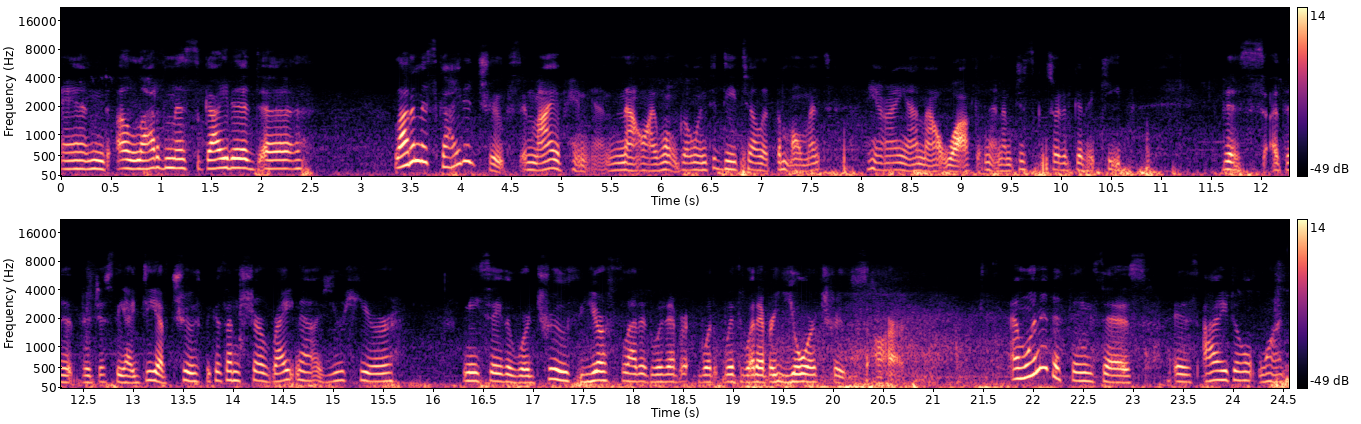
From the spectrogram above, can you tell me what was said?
and a lot of misguided, uh, a lot of misguided truths, in my opinion. Now, I won't go into detail at the moment. Here I am out walking, and I'm just sort of going to keep this, uh, the, the, just the idea of truth, because I'm sure right now, as you hear me say the word truth, you're flooded whatever, with whatever your truths are. And one of the things is, is I don't want,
